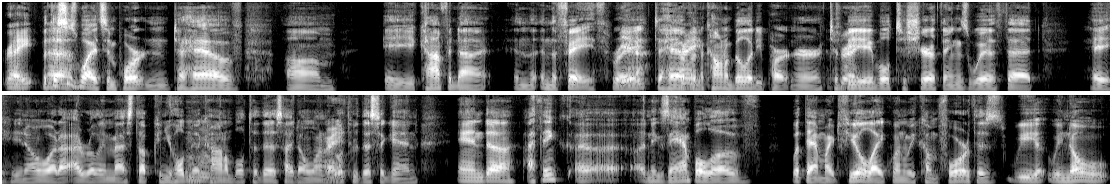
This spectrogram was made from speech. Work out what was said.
Right? But this Um, is why it's important to have um, a confidant in the in the faith, right? Yeah, to have right. an accountability partner to right. be able to share things with that. Hey, you know what? I I really messed up. Can you hold me accountable to this? I don't want to go Mm-hmm. Through this again. And uh, I think uh, an example of what that might feel like when we come forth is we we know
